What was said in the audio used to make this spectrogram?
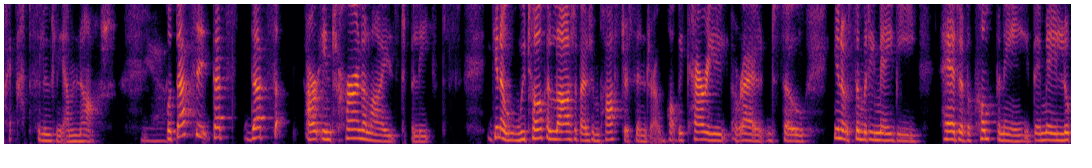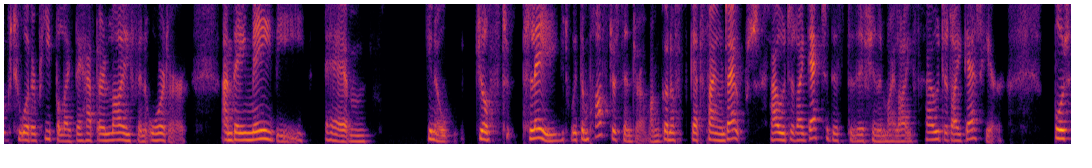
i absolutely am not yeah. but that's it that's that's our internalized beliefs. You know, we talk a lot about imposter syndrome, what we carry around. So, you know, somebody may be head of a company, they may look to other people like they have their life in order, and they may be, um, you know, just plagued with imposter syndrome. I'm going to get found out. How did I get to this position in my life? How did I get here? But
